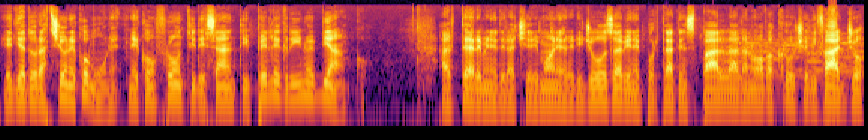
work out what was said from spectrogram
e di adorazione comune nei confronti dei santi Pellegrino e Bianco. Al termine della cerimonia religiosa viene portata in spalla la nuova croce di faggio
